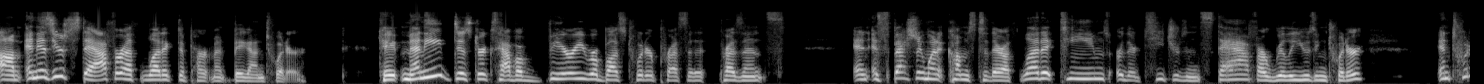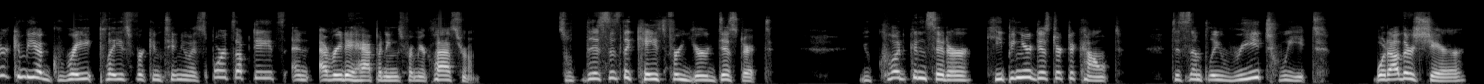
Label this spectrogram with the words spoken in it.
Um, and is your staff or athletic department big on Twitter? Okay, many districts have a very robust Twitter pres- presence and especially when it comes to their athletic teams or their teachers and staff are really using Twitter. And Twitter can be a great place for continuous sports updates and everyday happenings from your classroom. So, this is the case for your district. You could consider keeping your district account to simply retweet what others share,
